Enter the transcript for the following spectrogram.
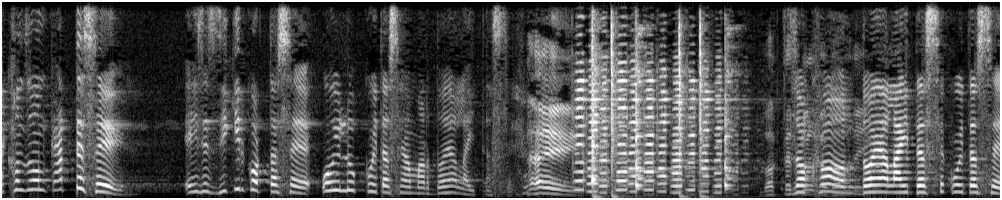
এখন যখন কাটতেছে এই যে জিকির করতেছে ওই লোক কইতাছে আমার দয়া লাইতাছে। যখন দয়া লাইতেছে কইতাছে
